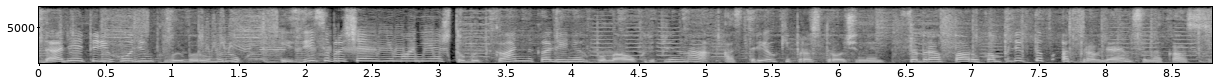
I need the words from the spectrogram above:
Далее переходим к выбору брюк. И здесь обращаем внимание, чтобы ткань на коленях была укреплена, а стрелки прострочены. Собрав пару комплектов, отправляемся на кассу.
